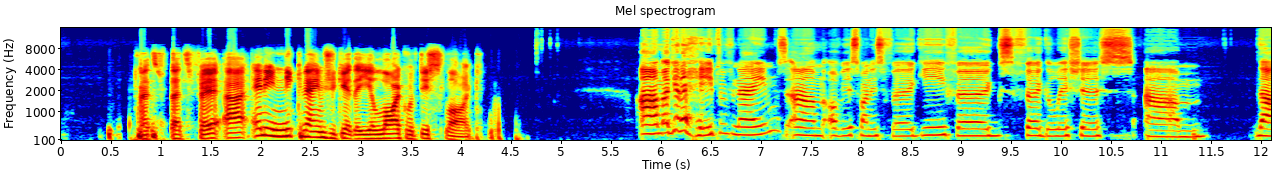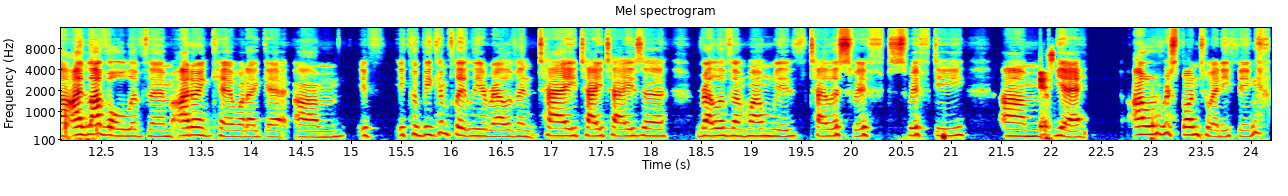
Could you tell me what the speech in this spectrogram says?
that's that's fair. Uh, any nicknames you get that you like or dislike? Um, I get a heap of names. Um, obvious one is Fergie, Fergs, Fergalicious. Um, nah, I love all of them. I don't care what I get. Um, if it could be completely irrelevant. Tay, Tay Tay's a relevant one with Taylor Swift, Swifty. Um, yes. yeah, I will respond to anything.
